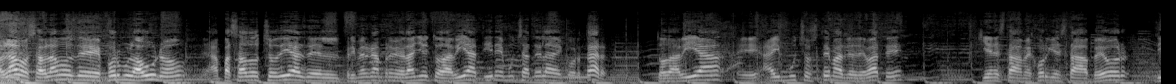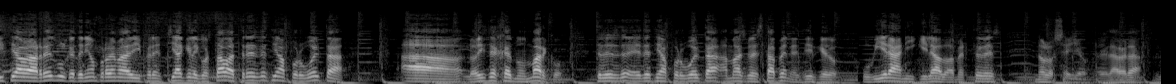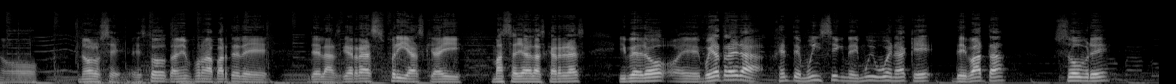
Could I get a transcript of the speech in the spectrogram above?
Hablamos, hablamos de Fórmula 1. Han pasado ocho días del primer Gran Premio del año y todavía tiene mucha tela de cortar. Todavía eh, hay muchos temas de debate. ¿Quién estaba mejor, quién estaba peor? Dice ahora Red Bull que tenía un problema de diferencial que le costaba tres décimas por vuelta a, lo dice Helmut Marco, tres de- décimas por vuelta a Max Verstappen, es decir, que lo hubiera aniquilado a Mercedes, no lo sé yo, eh, la verdad, no, no lo sé. Esto también forma parte de, de las guerras frías que hay más allá de las carreras. Y pero eh, voy a traer a gente muy insigne y muy buena que debata sobre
